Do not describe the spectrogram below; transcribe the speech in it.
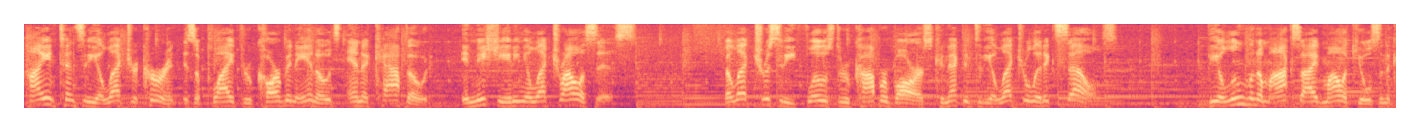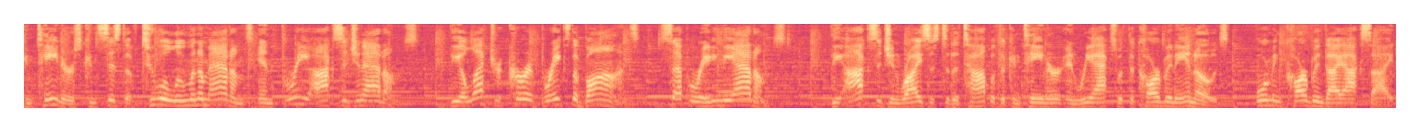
high-intensity electric current is applied through carbon anodes and a cathode, initiating electrolysis. Electricity flows through copper bars connected to the electrolytic cells. The aluminum oxide molecules in the containers consist of two aluminum atoms and three oxygen atoms. The electric current breaks the bonds, separating the atoms. The oxygen rises to the top of the container and reacts with the carbon anodes, forming carbon dioxide,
